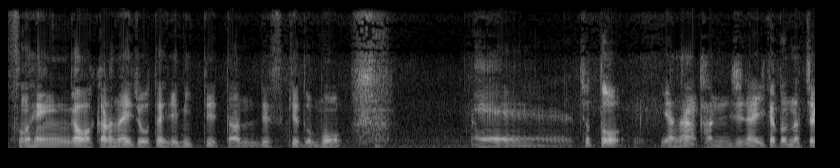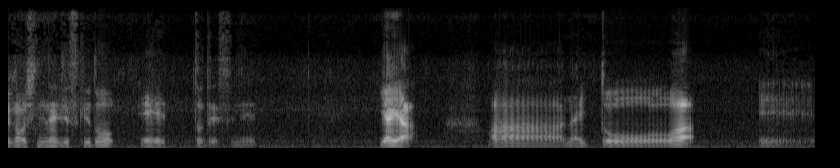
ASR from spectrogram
その辺が分からない状態で見てたんですけども、えー、ちょっと嫌な感じな言い方になっちゃうかもしれないですけど、えー、っとですね、やや、あ内藤は、え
